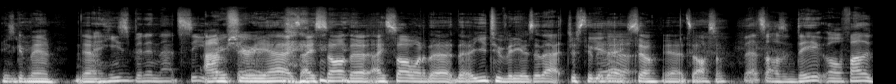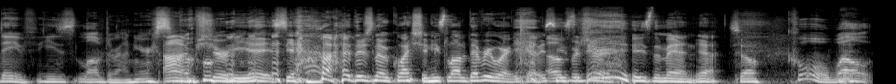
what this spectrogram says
He's a good man. Yeah. and he's been in that seat. I'm right sure there. he has. I saw the I saw one of the, the YouTube videos of that just the other Yeah. day. So yeah, it's awesome. That's awesome. Dave, well, Father Dave, he's loved around here. So. I'm sure he is. Yeah, there's no question. He's loved everywhere he goes. Oh, he's for the, sure. He's the man. Yeah. So Cool. Well,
